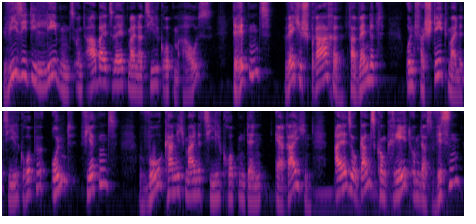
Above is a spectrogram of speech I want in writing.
wie sieht die Lebens- und Arbeitswelt meiner Zielgruppen aus? Drittens, welche Sprache verwendet und versteht meine Zielgruppe? Und viertens, wo kann ich meine Zielgruppen denn erreichen? Also ganz konkret um das Wissen,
